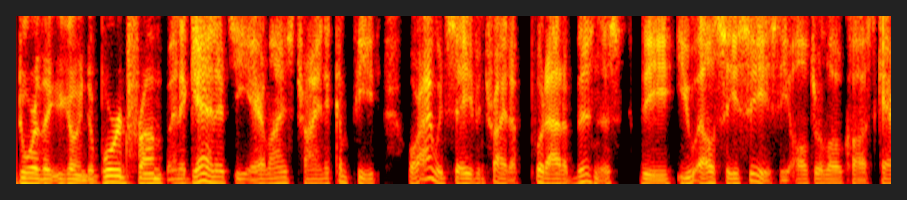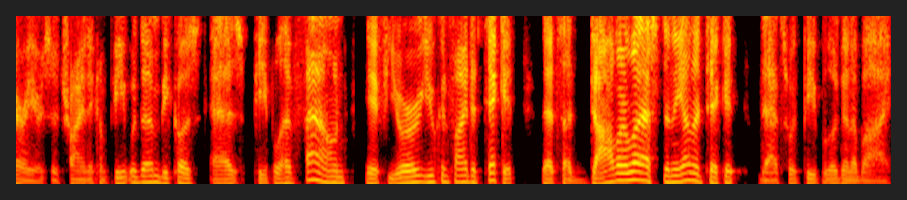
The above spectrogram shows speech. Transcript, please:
door that you're going to board from. And again, it's the airlines trying to compete, or I would say even try to put out of business the ULCCs, the ultra low cost carriers. They're trying to compete with them because as people have found, if you're you can find a ticket that's a dollar less than the other ticket, that's what people are going to buy.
